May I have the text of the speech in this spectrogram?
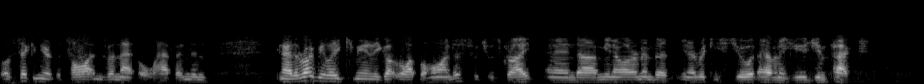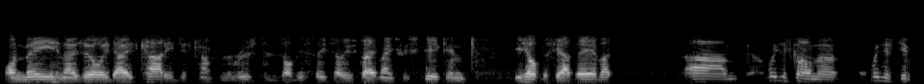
or second year at the Titans when that all happened. And, you know, the rugby league community got right behind us, which was great. And, um, you know, I remember, you know, Ricky Stuart having a huge impact on me in those early days. Carty had just come from the Roosters, obviously, so he was great mates with Stick, and he helped us out there. But um, we just got on the, we just did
